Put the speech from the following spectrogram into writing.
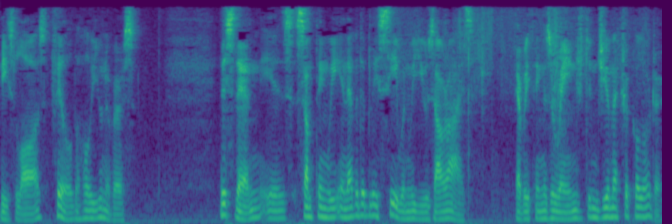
these laws fill the whole universe. This, then, is something we inevitably see when we use our eyes. Everything is arranged in geometrical order,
